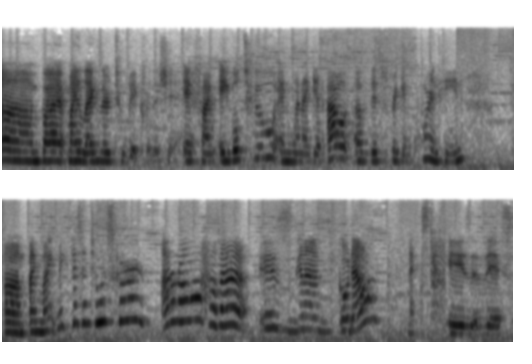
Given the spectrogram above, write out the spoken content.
Um but my legs are too big for this shit. If i'm able to and when i get out of this freaking quarantine um i might make this into a skirt. I don't know how that is gonna go down. Next. Is this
